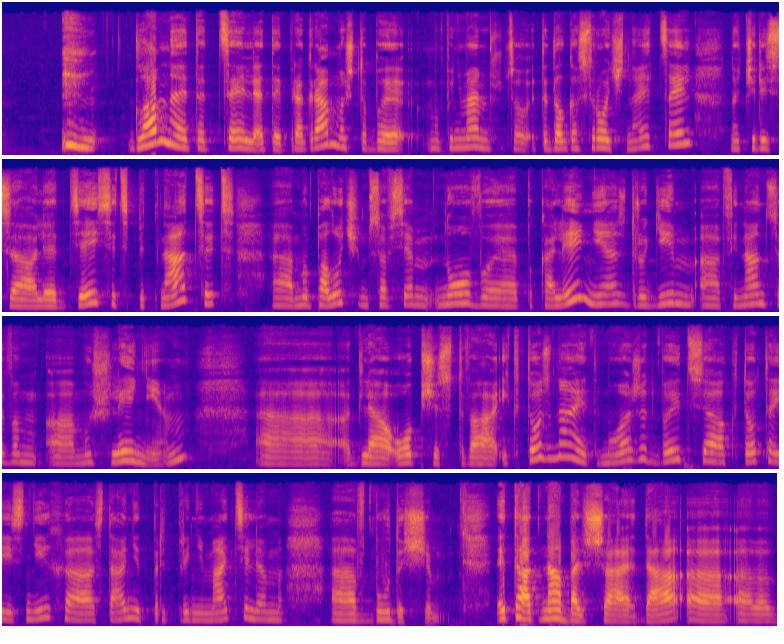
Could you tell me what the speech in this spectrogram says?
Главная это цель этой программы, чтобы мы понимаем, что это долгосрочная цель, но через а, лет 10-15 а, мы получим совсем новое поколение с другим а, финансовым мышлением, для общества. И кто знает, может быть, кто-то из них станет предпринимателем в будущем. Это одна большая да,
